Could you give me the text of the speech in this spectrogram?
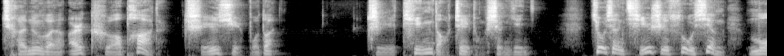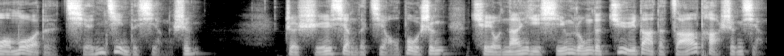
沉稳而可怕的持续不断。只听到这种声音，就像骑士塑像默默的前进的响声，这石像的脚步声却又难以形容的巨大的砸踏声响，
